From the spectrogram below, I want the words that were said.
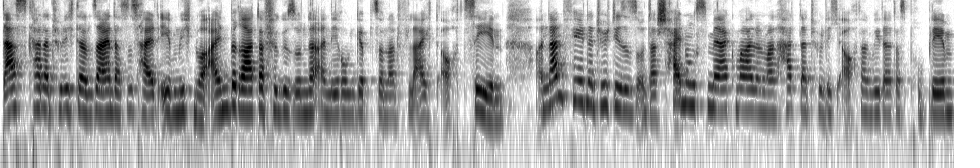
das kann natürlich dann sein, dass es halt eben nicht nur einen Berater für gesunde Ernährung gibt, sondern vielleicht auch zehn. Und dann fehlt natürlich dieses Unterscheidungsmerkmal und man hat natürlich auch dann wieder das Problem,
